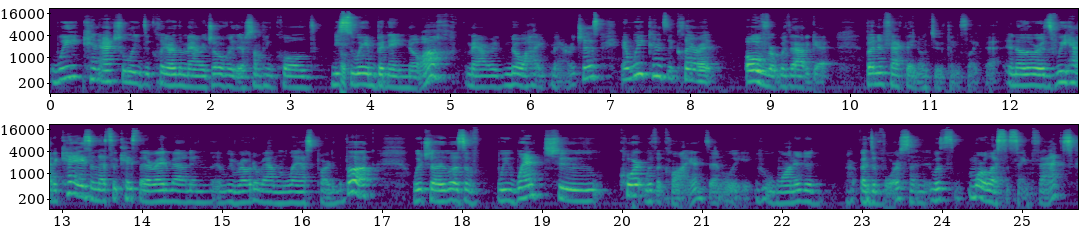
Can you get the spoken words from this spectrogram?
we can actually declare the marriage over. There's something called Nisuim B'nai Noach, married, Noahide marriages, and we can declare it over without a get. But in fact, they don't do things like that. In other words, we had a case, and that's the case that I write about, and we wrote about in the last part of the book, which was we went to court with a client and we who wanted a a divorce, and it was more or less the same facts.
